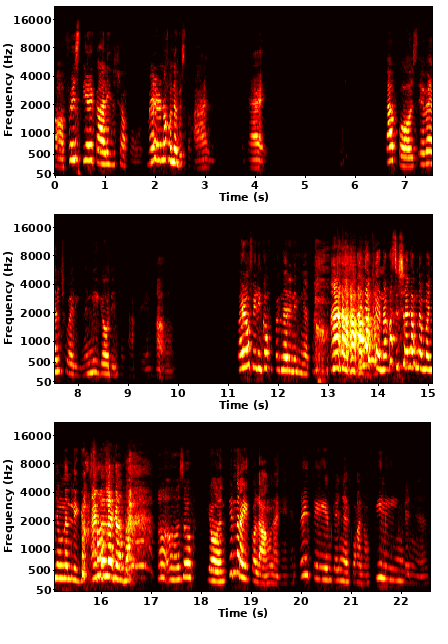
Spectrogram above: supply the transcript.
ah, first year college ako, meron ako nagustuhan. Okay. Tapos, eventually, nanligaw din siya sa akin. Ah, Parang feeling ko kapag narinig niya to, alam niya na kasi siya lang naman yung nanligaw. Ay, talaga ba? Oo. So, yun, tinry ko lang na entertain, ganyan, kung anong feeling, ganyan.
